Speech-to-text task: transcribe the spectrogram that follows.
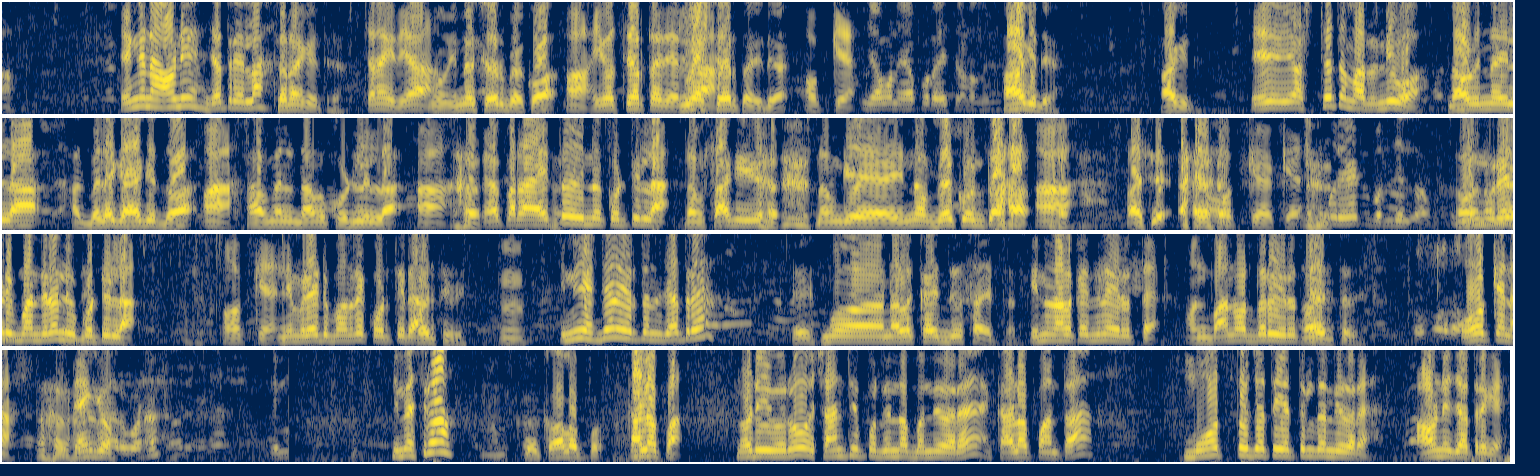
ಹೆಂಗಣ್ಣ ಅವನಿ ಜಾತ್ರೆ ಎಲ್ಲ? ಚೆನ್ನಾಗೈತೆ. ಚೆನ್ನಾಗಿದ್ಯಾ? ಹ್ಮ್, ಇನ್ನ ಸೇರ್ಬೇಕು. ಹಾ ಇವತ್ತು ಸೇರ್ತಾ ಇದೆ ಸೇರ್ತಾ ಇದೆ. ಓಕೆ. ಯಾವನ ವ್ಯಾಪಾರ ಆಯ್ತಣ್ಣ ನಿಮ್ಗೆ ಆಗಿದೆ. ಆಗಿದೆ. ಏ ಅಷ್ಟೇ ಮಾರ್ರಿ ನೀವು? ನಾವಿನ್ನ ಇಲ್ಲ. ಅದ್ ಬೆಳಗ್ಗೆ ಆಗಿದ್ದು. ಹಾ. ಆಮೇಲೆ ನಾವು ಕೊಡ್ಲಿಲ್ಲ. ಹಾ ವ್ಯಾಪಾರ ಆಯ್ತು ಇನ್ನು ಕೊಟ್ಟಿಲ್ಲ. ನಮ್ ಸಾಕಿ ನಮ್ಗೆ ಇನ್ನ ಬೇಕು ಅಂತ ಹಾ. ಆಸೆ. Okay okay. ರೇಟ್ ಬಂದಿಲ್ಲ ಹ್ಮ್, ನಿಮ್ ರೇಟಿಗೆ ಬಂದಿರ ನೀವು ಕೊಟ್ಟಿಲ್ಲ. ಓಕೆ ನಿಮ್ ರೇಟ್ ಬಂದ್ರೆ ಕೊಡ್ತೀರಾ? ಕೊಡ್ತೀವಿ. ಹ್ಮ್. ಇನ್ನು ಎಷ್ಟು ದಿನ ಇರ್ತಾನೆ ಜಾತ್ರೆ? ನಾಲ್ಕೈದು ದಿವಸ ಇರ್ತದೆ ಇನ್ನು ನಾಲ್ಕೈದು ದಿನ ಇರುತ್ತೆ. ಒಂದು ಭಾನುವಾರದವರು ಇರುತ್ತೆ. ಇರ್ತದೆ. ಓಕೆನಾ ಥ್ಯಾಂಕ್ ಯು ನಿಮ್ಮ ಹೆಸರು? ಕಾಲಪ್ಪ ಕಾಳಪ್ಪ. ನೋಡಿ ಇವರು ಶಾಂತಿಪುರದಿಂದ ಬಂದಿದ್ದಾರೆ. ಕಾಳಪ್ಪ ಅಂತ ಮೂವತ್ತು ಜೊತೆ ಎತ್ತುಗಳು ತಂದಿದ್ದಾರೆ ಅವನಿ ಜಾತ್ರೆಗೆ.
